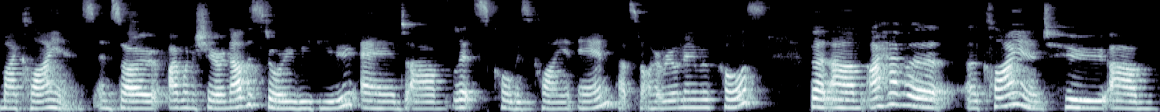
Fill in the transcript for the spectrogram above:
my clients. And so I want to share another story with you and, um, let's call this client Anne. That's not her real name, of course. But, um, I have a, a client who, um,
